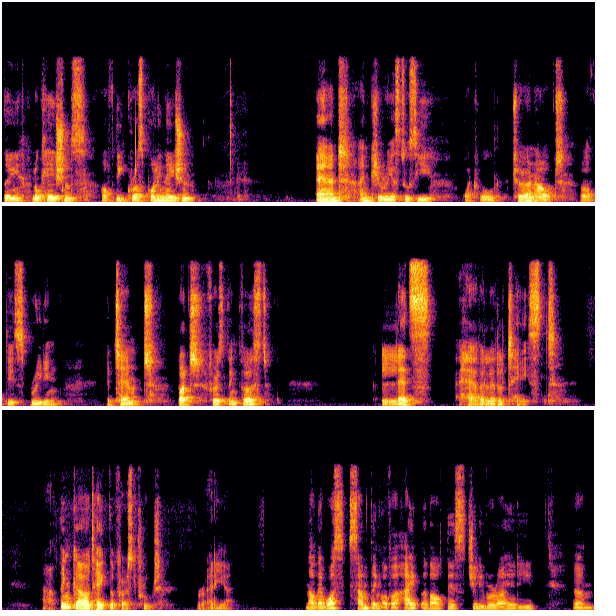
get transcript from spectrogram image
the locations of the cross-pollination and I'm curious to see what will turn out of this breeding attempt. But first thing first, let's have a little taste. I think I'll take the first fruit right here. Now there was something of a hype about this chili variety, um,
